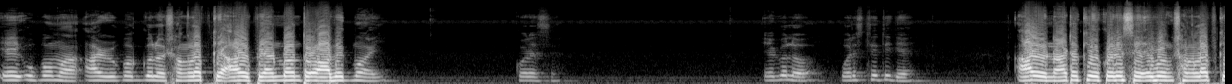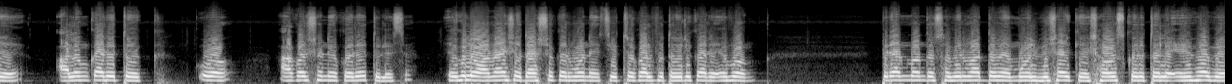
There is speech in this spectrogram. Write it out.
এই উপমা আর রূপকগুলো সংলাপকে আরও প্রাণবন্ত ও আবেগময় করেছে। এগুলো পরিস্থিতিকে আরও নাটকীয় করেছে এবং সংলাপকে অলঙ্কারিত ও আকর্ষণীয় করে তুলেছে। এগুলো অনায়াসে দর্শকের মনে চিত্রকল্প তৈরি করে এবং প্রাণবন্ত ছবির মাধ্যমে মূল বিষয়কে সহজ করে তোলে। এইভাবে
